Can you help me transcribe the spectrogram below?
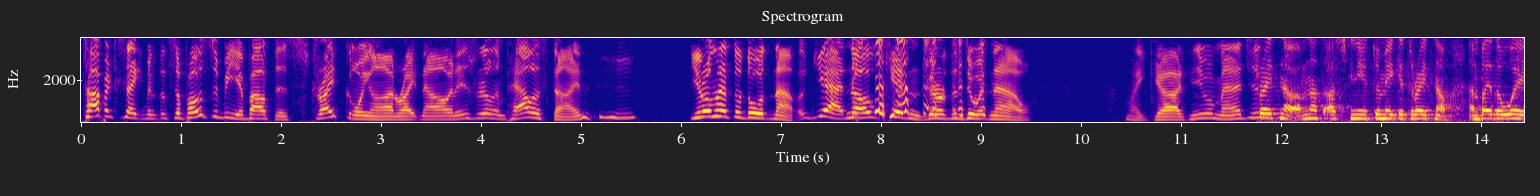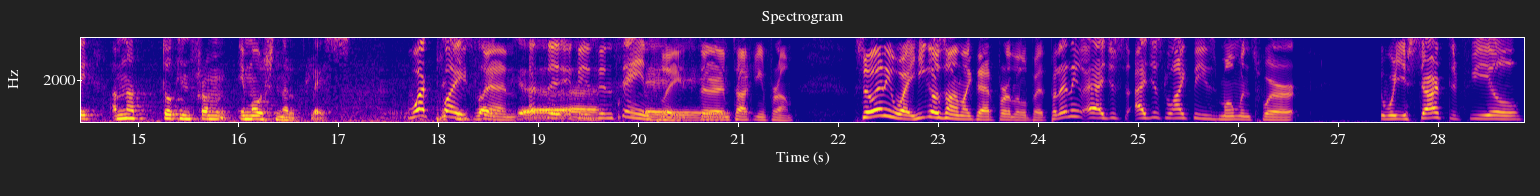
topic segment that's supposed to be about the strife going on right now in Israel and Palestine. Mm-hmm. You don't have to do it now. Yeah, no kidding. you don't have to do it now. My God, can you imagine? Right now, I'm not asking you to make it right now. And by the way, I'm not talking from emotional place. What place is like, then? At the, uh, insane place that I'm talking from. So anyway, he goes on like that for a little bit. But anyway, I just I just like these moments where where you start to feel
